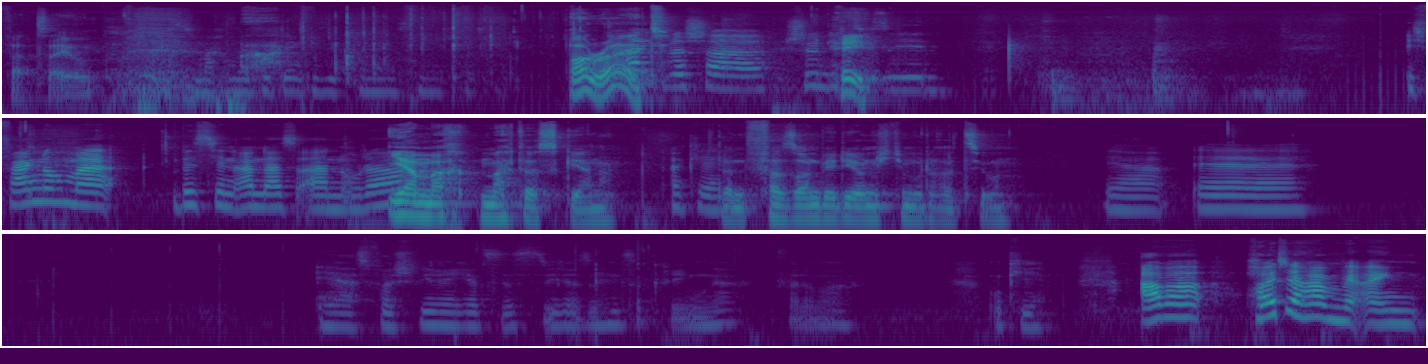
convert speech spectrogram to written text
Verzeihung. Das machen wir, sie denken, wir können das nicht. Hi Alright. Grisha, schön dich Hey. zu sehen. Ich fange nochmal ein bisschen anders an, oder? Ja, mach, mach das gerne. Okay. Dann versauen wir dir auch nicht die Moderation. Ja, äh. Ja, es war schwierig, jetzt das wieder so hinzukriegen, ne? Warte mal. Okay. Aber heute haben wir einen,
